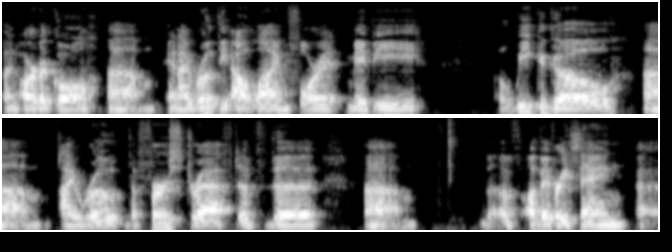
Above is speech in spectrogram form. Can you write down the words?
an article, um, and I wrote the outline for it maybe a week ago. Um, I wrote the first draft of the of of everything uh,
